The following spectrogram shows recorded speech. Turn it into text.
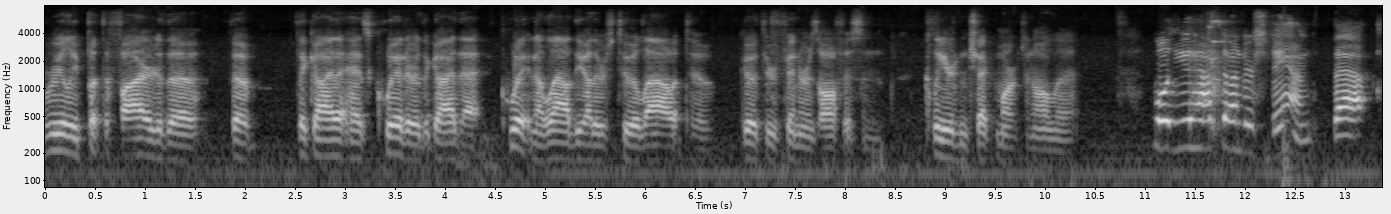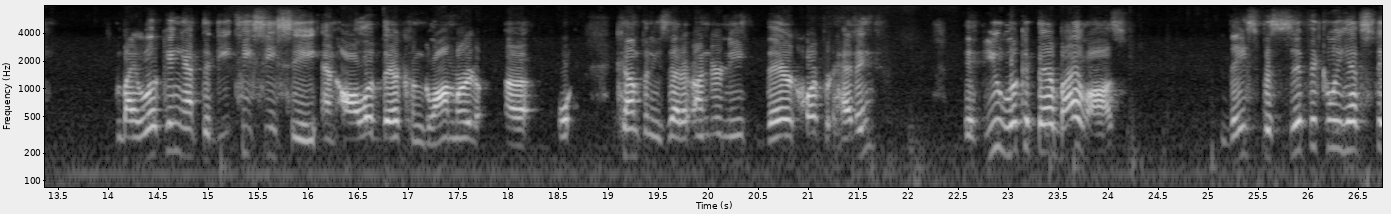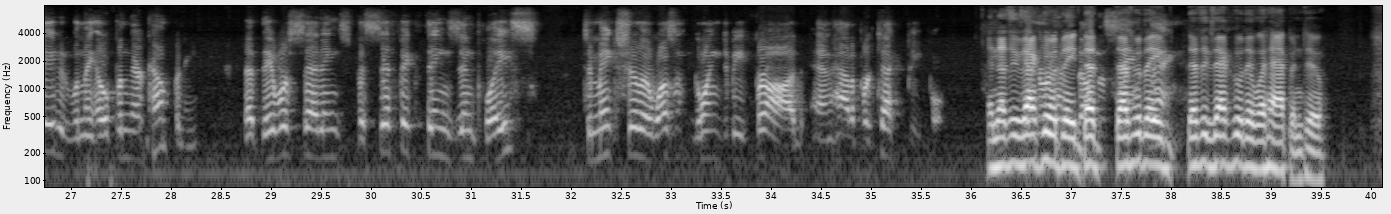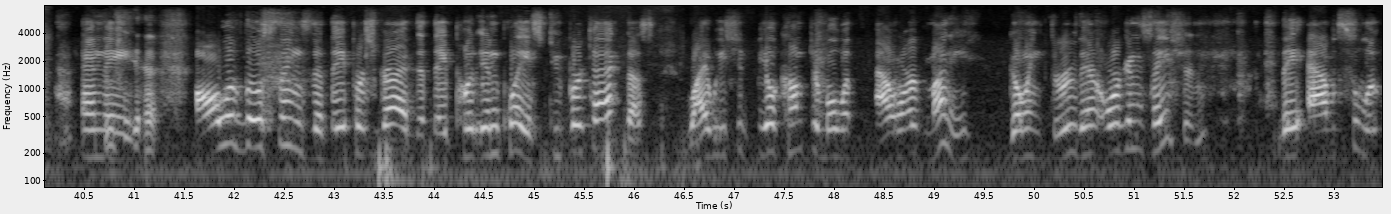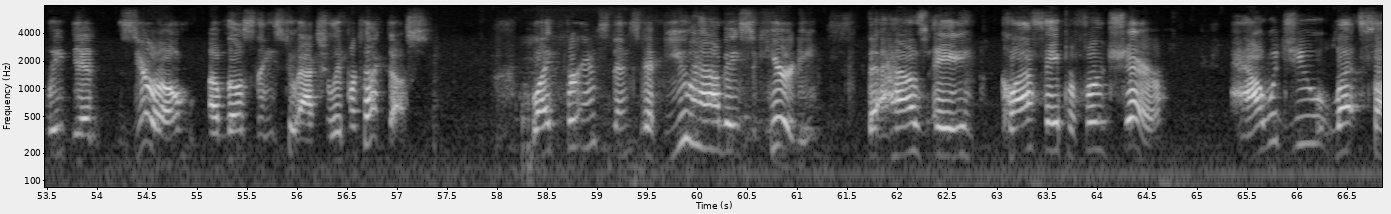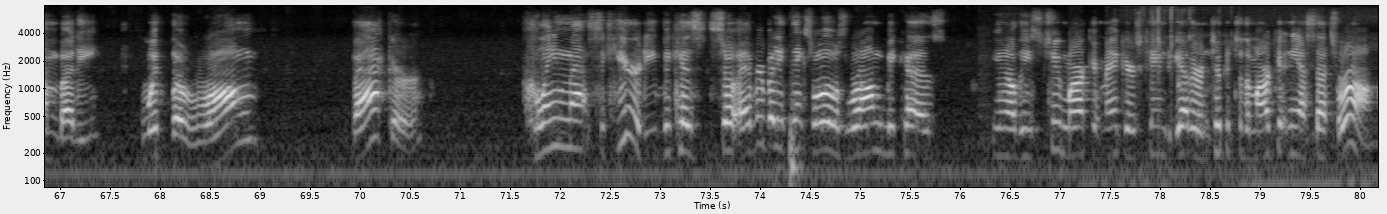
really put the fire to the the the guy that has quit or the guy that quit and allowed the others to allow it to go through FINRA's office and cleared and check marked and all that. Well, you have to understand that by looking at the DTCC and all of their conglomerate uh, companies that are underneath their corporate heading, if you look at their bylaws, they specifically have stated when they opened their company that they were setting specific things in place to make sure there wasn't going to be fraud and how to protect people. And that's exactly what they that, the that's what they thing. that's exactly what they what happened too. And they Yeah. all of those things that they prescribed that they put in place to protect us, why we should feel comfortable with our money going through their organization, they absolutely did zero of those things to actually protect us. Like, for instance, if you have a security that has a Class A preferred share, how would you let somebody with the wrong backer claim that security? Because so everybody thinks well it was wrong because you know these two market makers came together and took it to the market and yes that's wrong.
